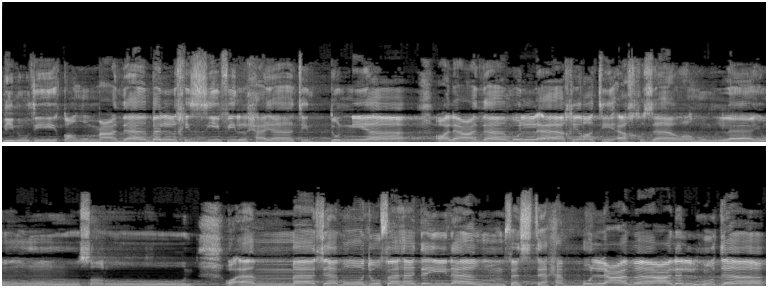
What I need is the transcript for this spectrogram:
لنذيقهم عذاب الخزي في الحياة الدنيا ولعذاب الآخرة أخزى وهم لا ينصرون. وأما ثمود فهديناهم فاستحبوا العمى على الهدى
